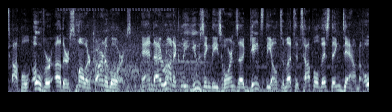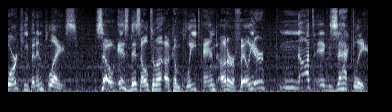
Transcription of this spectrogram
topple over other smaller carnivores. And ironically, using these horns against the Ultima to topple this thing down or keep it in place. So, is this Ultima a complete and utter failure? Not exactly.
